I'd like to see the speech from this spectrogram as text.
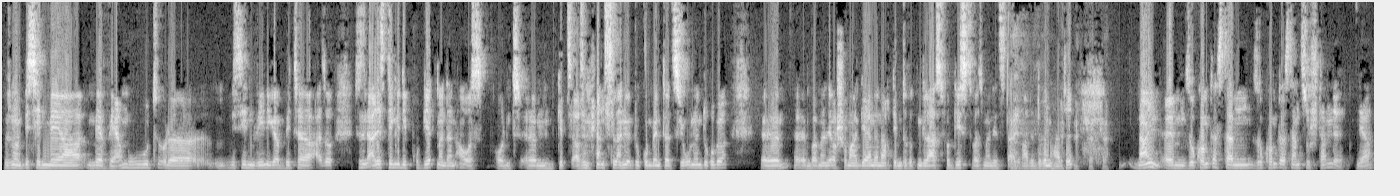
Müssen wir ein bisschen mehr, mehr Wermut oder ein bisschen weniger bitter? Also das sind alles Dinge, die probiert man dann aus. Und ähm, gibt es also ganz lange Dokumentationen drüber, äh, äh, weil man ja auch schon mal gerne nach dem dritten Glas vergisst, was man jetzt da gerade drin hatte. Nein, ähm, so kommt das dann, so kommt das dann zustande, ja.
